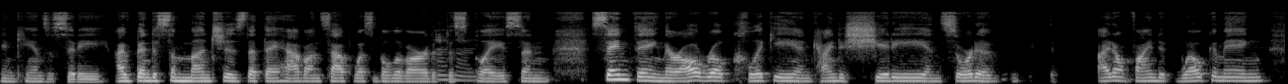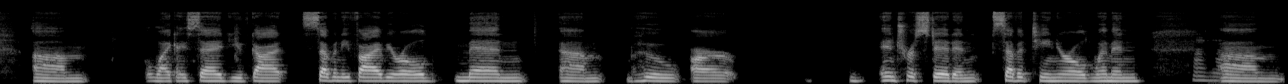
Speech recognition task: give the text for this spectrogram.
in Kansas City. I've been to some munches that they have on Southwest Boulevard at this Mhm. place and same thing. They're all real cliquey and kind of shitty and sort of I don't find it welcoming. Um like I said, you've got 75 year old men um who are interested in 17 year old women Mhm. um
